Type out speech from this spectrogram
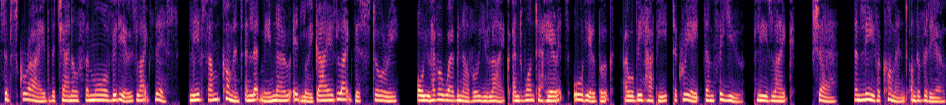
Subscribe the channel for more videos like this. Leave some comment and let me know if you guys like this story, or you have a web novel you like and want to hear its audiobook. I will be happy to create them for you. Please like, share, and leave a comment on the video.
